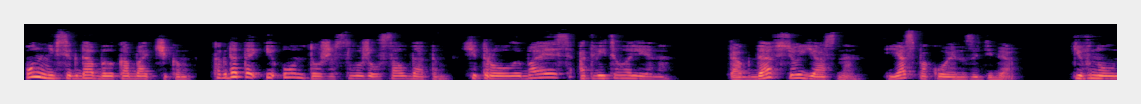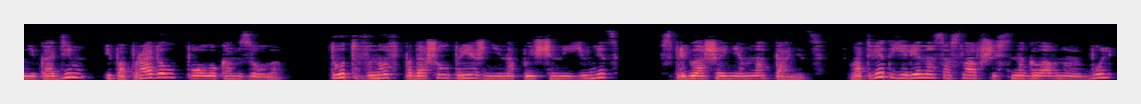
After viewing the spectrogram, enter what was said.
Он не всегда был кабачиком. Когда-то и он тоже служил солдатом», хитро улыбаясь, ответила Лена. «Тогда все ясно. Я спокоен за тебя», кивнул Никодим и поправил полу камзола. Тут вновь подошел прежний напыщенный юнец с приглашением на танец. В ответ Елена, сославшись на головную боль,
